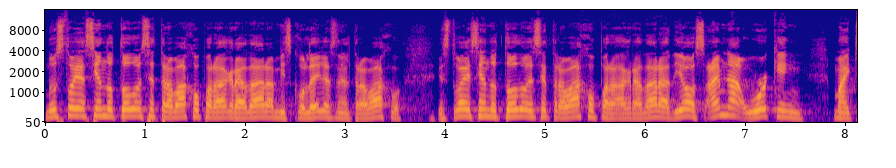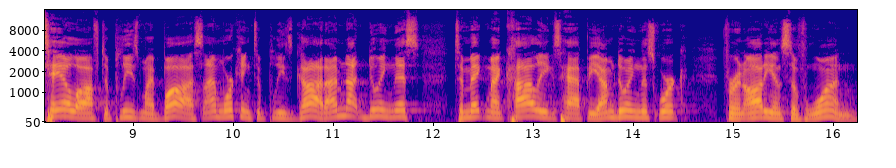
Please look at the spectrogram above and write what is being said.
No estoy haciendo todo ese trabajo para agradar a mis colegas en el trabajo. Estoy haciendo todo ese trabajo para agradar a Dios. I'm not working my tail off to please my boss. I'm working to please God. I'm not doing this to make my colleagues happy. I'm doing this work for an audience of one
